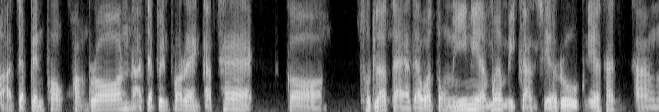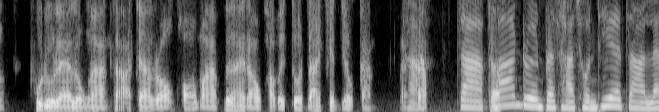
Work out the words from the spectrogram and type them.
อาจจะเป็นเพราะความร้อน อาจจะเป็นเพราะแรงกระแทกก็สุดแล้วแต่แต่ว่าตรงนี้เนี่ยเมื่อมีการเสียรูปเนี่ยท่านทางผู้ดูแลโรงงานก็อาจจะร้องขอมาเพื่อให้เราเข้าไปตรวจได้เช่นเดียวกันนะครับจากบบ้านเรือนประชาชนที่อาจารย์และ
